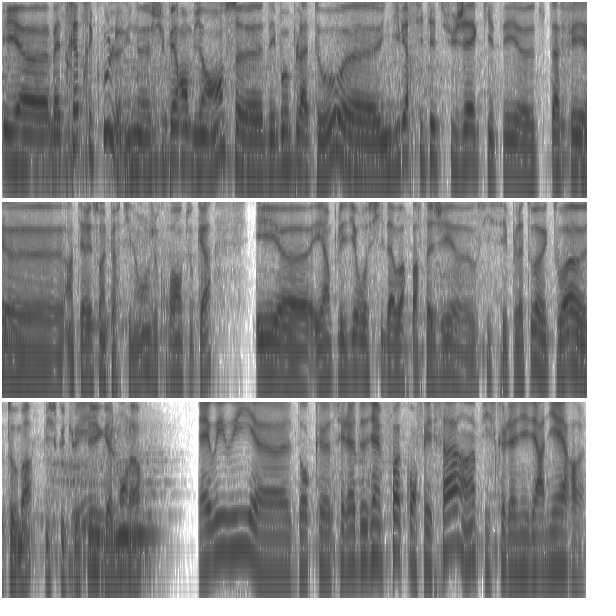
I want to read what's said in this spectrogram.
Et euh, bah, très très cool, une super ambiance, euh, des beaux plateaux, euh, une diversité de sujets qui était euh, tout à fait intéressant et pertinent, je crois en tout cas. Et, et un plaisir aussi d'avoir partagé aussi ces plateaux avec toi, Thomas, puisque tu Oui. étais également là. Eh oui, oui, donc c'est la deuxième fois qu'on fait ça, hein, puisque l'année dernière,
